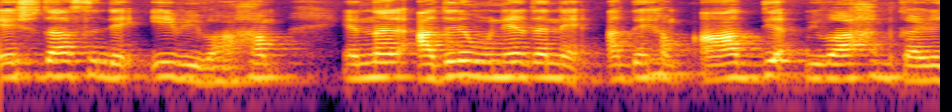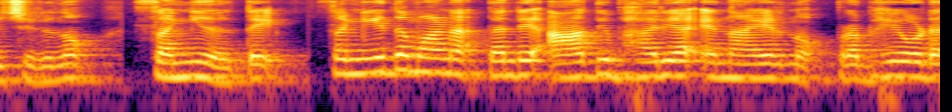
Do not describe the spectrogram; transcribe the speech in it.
യേശുദാസിന്റെ ഈ വിവാഹം. എന്നാൽ അതിനു മുന്നേ തന്നെ അദ്ദേഹം ആദ്യ വിവാഹം കഴിച്ചിരുന്നു സംഗീതത്തെ. സംഗീതമാണ് തന്റെ ആദ്യ ഭാര്യ എന്നായിരുന്നു പ്രഭയോട്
